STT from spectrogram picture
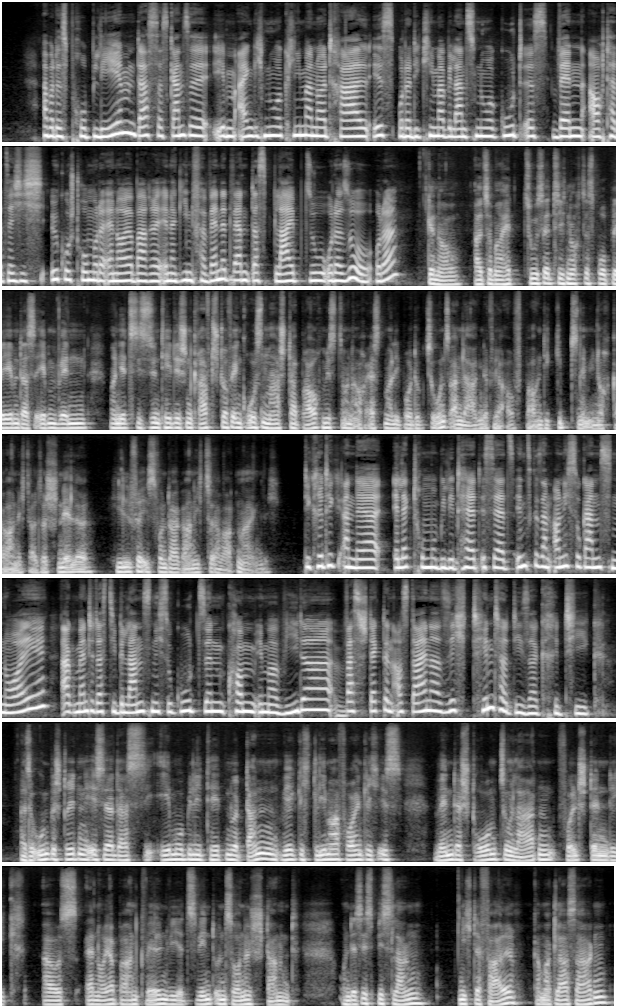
Aber das Problem, dass das Ganze eben eigentlich nur klimaneutral ist oder die Klimabilanz nur gut ist, wenn auch tatsächlich Ökostrom oder erneuerbare Energien verwendet werden, das bleibt so oder so, oder? Genau. Also man hätte zusätzlich noch das Problem, dass eben, wenn man jetzt diese synthetischen Kraftstoffe in großem Maßstab braucht, müsste man auch erstmal die Produktionsanlagen dafür aufbauen. Die gibt es nämlich noch gar nicht. Also schnelle Hilfe ist von da gar nicht zu erwarten eigentlich. Die Kritik an der Elektromobilität ist ja jetzt insgesamt auch nicht so ganz neu. Argumente, dass die Bilanz nicht so gut sind, kommen immer wieder. Was steckt denn aus deiner Sicht hinter dieser Kritik? Also unbestritten ist ja, dass die E-Mobilität nur dann wirklich klimafreundlich ist, wenn der Strom zum Laden vollständig aus erneuerbaren Quellen wie jetzt Wind und Sonne stammt. Und das ist bislang nicht der Fall, kann man klar sagen.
